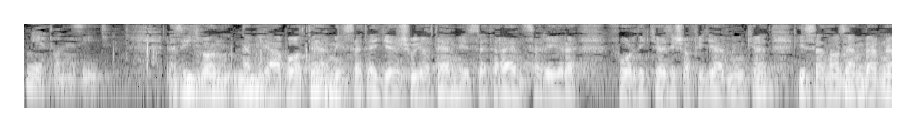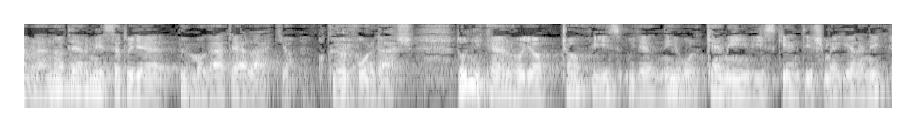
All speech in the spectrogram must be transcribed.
Miért van ez így? Ez így van, nem hiába a természet egyensúly, a természet rendszerére fordítja ez is a figyelmünket, hiszen ha az ember nem lenne a természet, ugye önmagát ellátja körforgás. Tudni kell, hogy a csapvíz ugye néhol kemény vízként is megjelenik,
